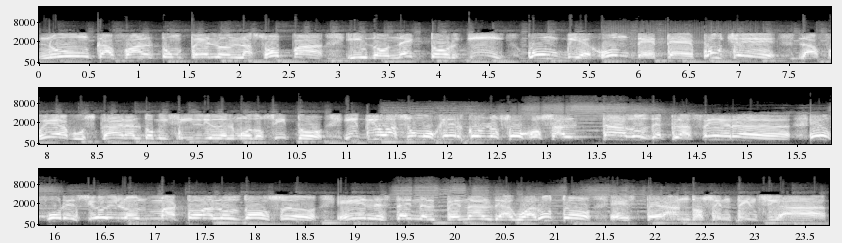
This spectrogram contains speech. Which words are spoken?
nunca falta un pelo en la sopa. Y don Héctor y un viejón de Tepuche la fue a buscar al domicilio del modocito y vio a su mujer con los ojos saltados de placer. Enfureció y los mató a los dos. Él está en el penal de Aguaruto esperando sentencia.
